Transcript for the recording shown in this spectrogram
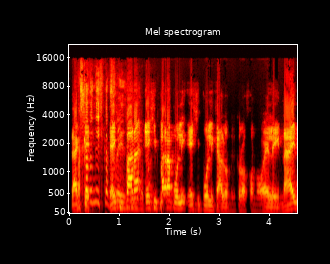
Εντάξει, Βασικά δεν έχει catchphrases, έχει, πάρα, νομίζω, ο Punk. έχει, πάρα πολύ, έχει πολύ καλό μικρόφωνο ο LA Knight,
